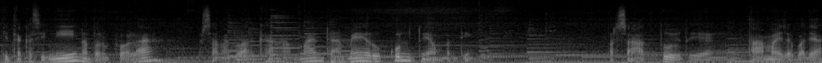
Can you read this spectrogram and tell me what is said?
kita ke sini nonton bola bersama keluarga aman damai rukun itu yang penting. Persatu itu yang utama ya sobat ya.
